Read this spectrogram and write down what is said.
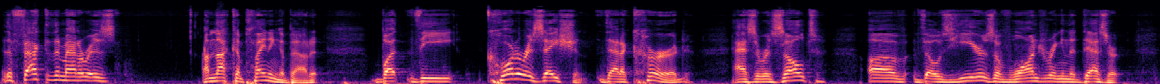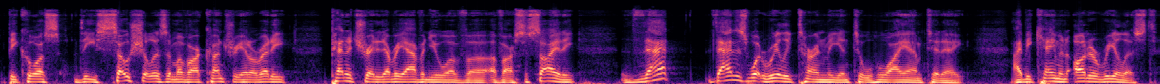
The fact of the matter is, I'm not complaining about it. But the cauterization that occurred as a result of those years of wandering in the desert because the socialism of our country had already penetrated every avenue of, uh, of our society, that, that is what really turned me into who I am today. I became an utter realist.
